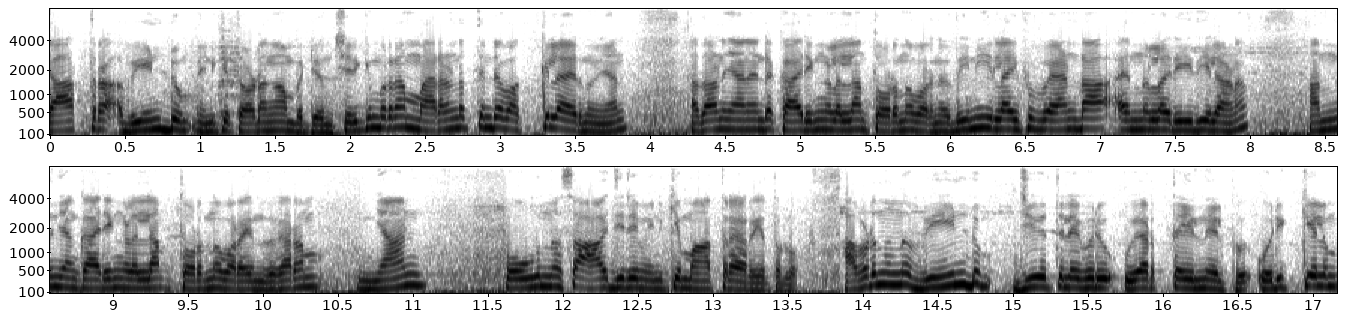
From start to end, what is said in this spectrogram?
യാത്ര വീണ്ടും എനിക്ക് തുടങ്ങാൻ പറ്റും. ശരിക്കും പറഞ്ഞാൽ മരണത്തിന്റെ വക്കിലായിരുന്നു ഞാൻ അതാണ് ഞാൻ എന്റെ കാര്യങ്ങളെല്ലാം തുറന്നു പറഞ്ഞത്. ഇനി ലൈഫ് വേണ്ട എന്നുള്ള രീതിയിലാണ് അന്ന് ഞാൻ കാര്യങ്ങളെല്ലാം തുറന്നു പറയുന്നത്. കാരണം ഞാൻ പോകുന്ന സാഹചര്യം എനിക്ക് മാത്രമേ അറിയത്തുള്ളൂ. അവിടെ നിന്ന് വീണ്ടും ജീവിതത്തിലേക്ക് ഒരു ഉയർത്തെഴുന്നേൽപ്പ് ഒരിക്കലും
